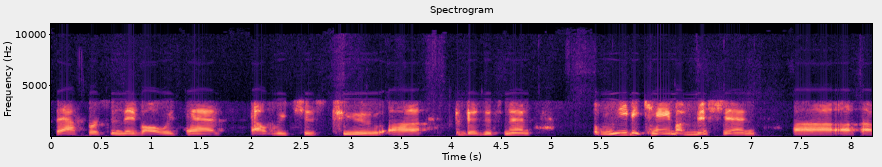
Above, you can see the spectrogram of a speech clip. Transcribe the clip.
staff person, they've always had outreaches to uh, the businessmen. We became a mission, uh, a,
